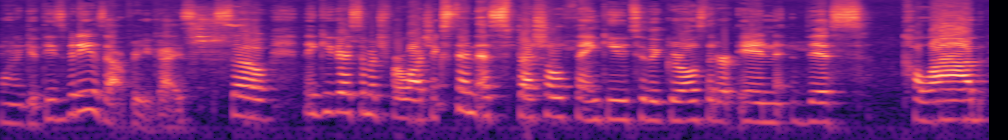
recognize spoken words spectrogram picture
want to get these videos out for you guys. So thank you guys so much for watching. Extend a special thank you to the girls that are in this collab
